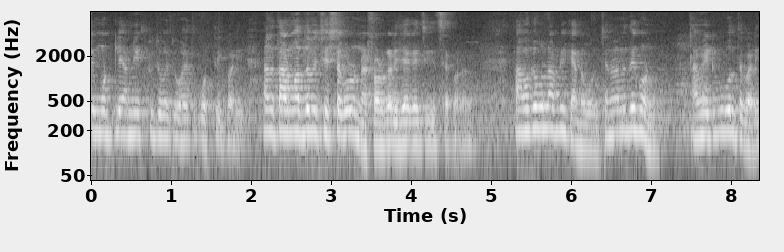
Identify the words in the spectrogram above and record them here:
রিমোটলি আমি একটু যোগাযোগ হয়তো করতেই পারি। তাহলে তার মাধ্যমে চেষ্টা করুন না, সরকারি জায়গায় চিকিৎসা করার। তা আমাকে বলল, আপনি কেন বলছেন? মানে দেখুন, আমি এটুকু বলতে পারি,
